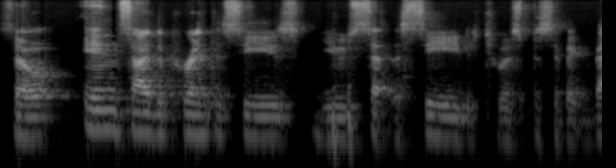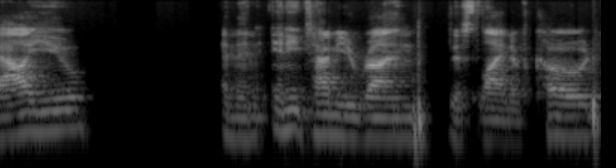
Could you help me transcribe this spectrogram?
so inside the parentheses, you set the seed to a specific value. And then anytime you run this line of code,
